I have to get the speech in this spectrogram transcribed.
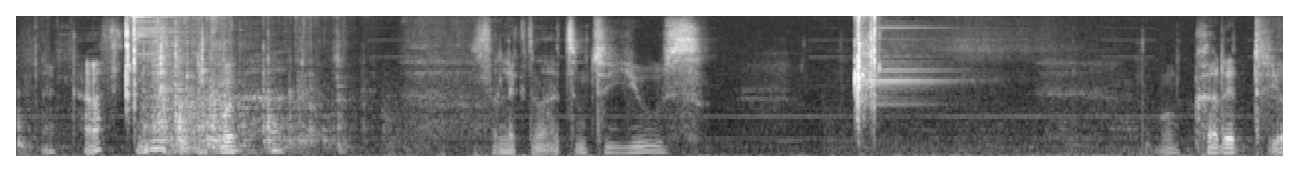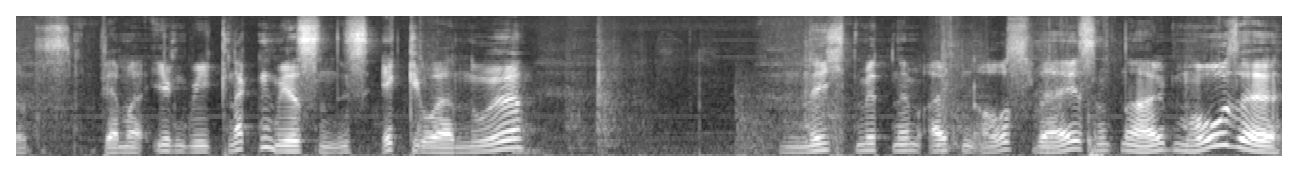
Der Kasten. Wo- Select an item to use. Oh, cut it. Ja, das werden wir irgendwie knacken müssen. Ist eh klar. Nur nicht mit einem alten Ausweis und einer halben Hose.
